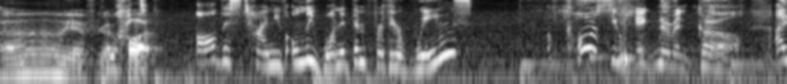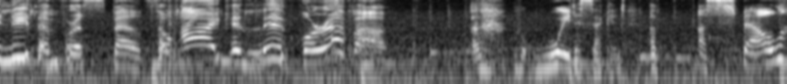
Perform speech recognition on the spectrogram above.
Oh yeah, I forgot What? plot. All this time you've only wanted them for their wings? Of course, you ignorant girl! I need them for a spell so I can live forever! Uh, wait a second. A, a spell?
